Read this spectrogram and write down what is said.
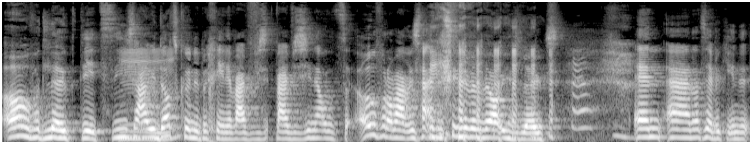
oh, wat leuk dit. Hier zou je Mhm. dat kunnen beginnen. Wij, wij verzinnen altijd, overal waar we zijn, verzinnen we wel iets leuks. En eh, dat heb ik in de,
